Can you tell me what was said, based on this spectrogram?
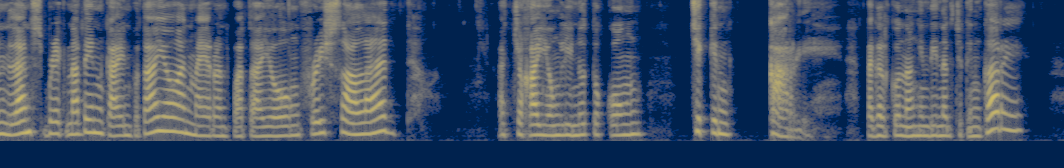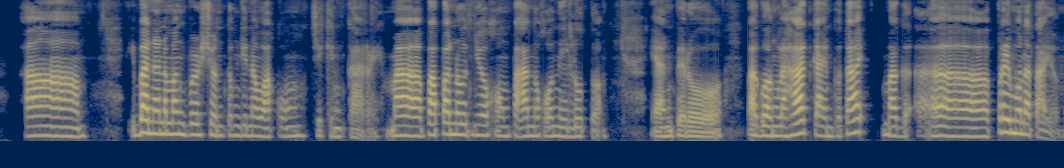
lunch break natin, kain po tayo. And mayroon pa tayong fresh salad. At saka yung linuto kong chicken curry. Tagal ko nang hindi nag-chicken curry. Uh, iba na namang version tong ginawa kong chicken curry. Mapapanood nyo kung paano ko niluto. Yan, pero bago ang lahat, kain po tayo. Mag, uh, pray muna tayo.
